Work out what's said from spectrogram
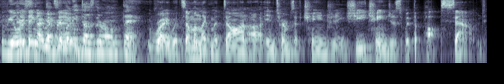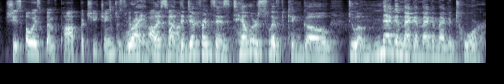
The only thing I would say- everybody does their own thing. Right, with someone like Madonna, in terms of changing, she changes with the pop sound. She's always been pop, but she changes with Right, the pop but, sound. but the difference is Taylor Swift can go do a mega, mega, mega, mega tour,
